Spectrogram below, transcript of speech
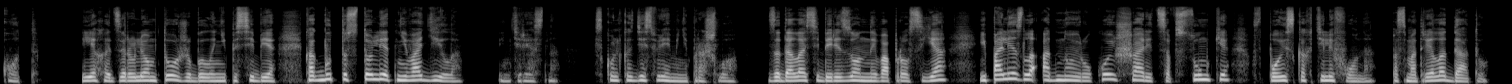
кот. Ехать за рулем тоже было не по себе, как будто сто лет не водила. Интересно, сколько здесь времени прошло? Задала себе резонный вопрос я и полезла одной рукой шариться в сумке в поисках телефона. Посмотрела дату.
